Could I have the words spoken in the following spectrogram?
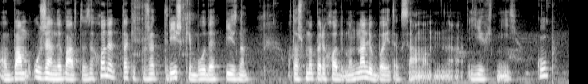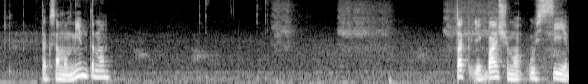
вам уже не варто заходити, так як вже трішки буде пізно. Отож, ми переходимо на будь-який так само їхній куб. Так само мінтимо. Так, як бачимо, усі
